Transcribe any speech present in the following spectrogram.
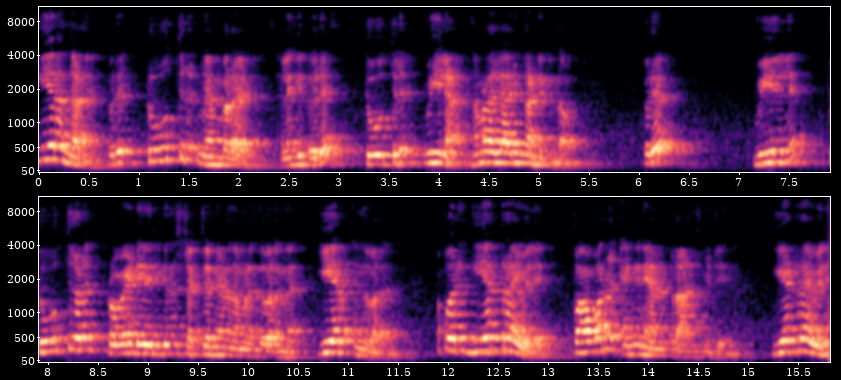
ഗിയർ എന്താണ്? ഒരു ടൂത്ത് മെമ്പർ അല്ലെങ്കിൽ ഒരു ടൂത്ത് വീലാണ്. നമ്മളെല്ലാവരും കണ്ടിട്ടുണ്ടാവും. ഒരു വീലിൽ ടൂത്തുകൾ പ്രൊവൈഡ് ചെയ്തിരിക്കുന്ന സ്ട്രക്ചറിനെയാണ് നമ്മൾ എന്ത് പറയുന്നത്? ഗിയർ എന്ന് പറയുന്നത്. അപ്പോൾ ഒരു ഗിയർ ഡ്രൈവിൽ പവർ എങ്ങനെയാണ് ട്രാൻസ്മിറ്റ് ചെയ്യുന്നത്? ഗിയർ ഡ്രൈവിൽ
